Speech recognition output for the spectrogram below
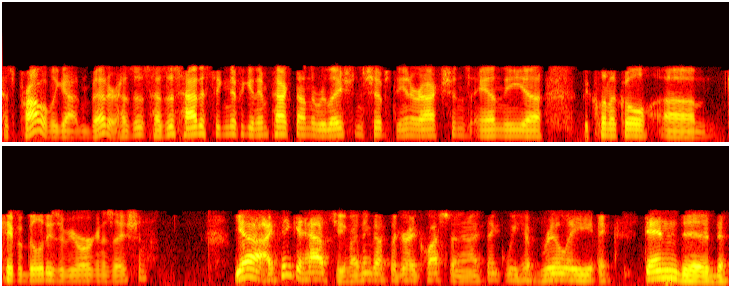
has probably gotten better. Has this has this had a significant impact on the relationships, the interactions, and the uh, the clinical um, capabilities of your organization? Yeah, I think it has, Chief. I think that's a great question, and I think we have really extended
